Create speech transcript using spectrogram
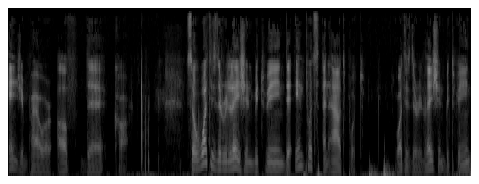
engine power of the car. So what is the relation between the inputs and output? What is the relation between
